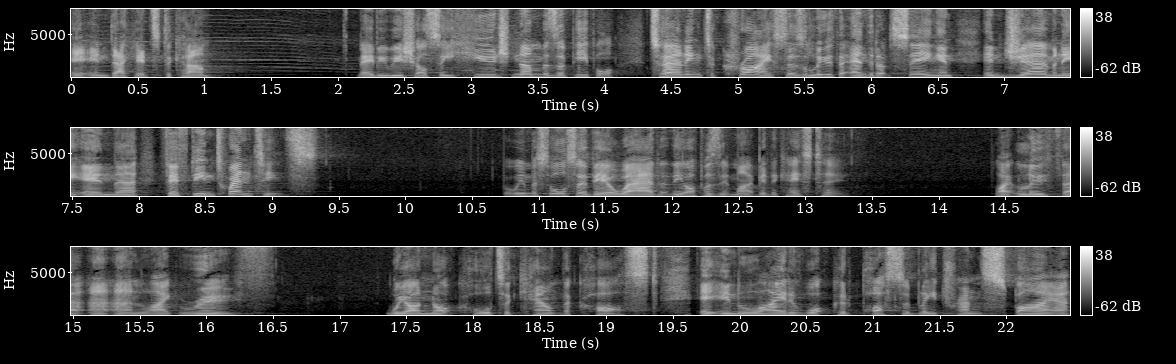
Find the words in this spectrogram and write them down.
in decades to come. Maybe we shall see huge numbers of people turning to Christ, as Luther ended up seeing in, in Germany in the 1520s. But we must also be aware that the opposite might be the case too. Like Luther and like Ruth, we are not called to count the cost in light of what could possibly transpire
